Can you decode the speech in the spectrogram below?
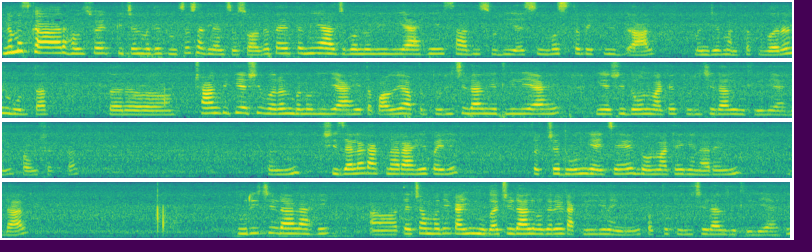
नमस्कार हाऊसवाईफ किचनमध्ये तुमचं सगळ्यांचं स्वागत आहे. तर मी आज बनवलेली आहे साधी सुधी अशी मस्तपैकी डाळ. म्हणजे म्हणतात वरण बोलतात. तर छानपैकी अशी वरण बनवलेली आहे. तर पाहूया आपण तुरीची डाळ घेतलेली आहे. मी अशी दोन वाटे तुरीची डाळ घेतलेली आहे. पाहू शकता. तर मी शिजायला टाकणार आहे पहिले. स्वच्छ धुवून घ्यायचे आहे. दोन वाटे घेणार आहे मी डाळ. तुरीची डाळ आहे. त्याच्यामध्ये काही मुगाची डाळ वगैरे टाकलेली नाही आहे फक्त तुरीची डाळ घेतलेली आहे.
